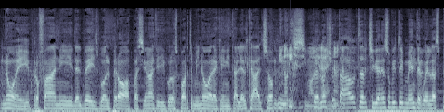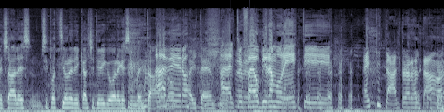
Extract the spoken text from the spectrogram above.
noi profani del baseball però appassionati di quello sport minore che in Italia è il calcio Minorissimo, per lo direi. shootout ci viene subito in mente quella speciale situazione dei calci di rigore che si inventavano Ah, ai tempi Ah, il trofeo Birra Moretti. È tutt'altro in realtà, ma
